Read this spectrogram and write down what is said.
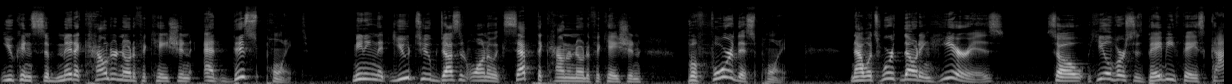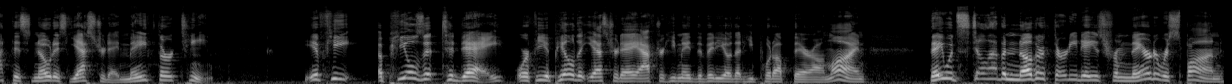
you can submit a counter notification at this point, meaning that YouTube doesn't want to accept the counter notification before this point. Now, what's worth noting here is so Heel versus Babyface got this notice yesterday, May 13th. If he appeals it today, or if he appealed it yesterday after he made the video that he put up there online, they would still have another 30 days from there to respond.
